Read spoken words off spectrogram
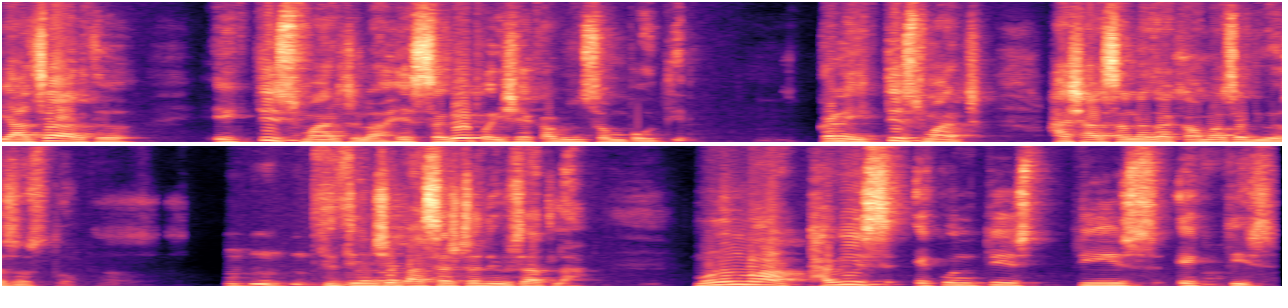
याचा अर्थ एकतीस मार्चला हे सगळे पैसे काढून संपवतील. कारण एकतीस मार्च हा शासनाचा कामाचा दिवस असतो. ते तीनशे पासष्ट दिवसातला. म्हणून मग अठ्ठावीस एकोणतीस तीस एकतीस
